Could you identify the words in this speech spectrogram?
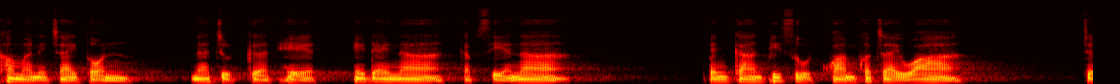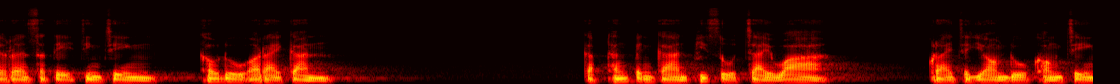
เข้ามาในใจตน ณจุดเกิดเหตุให้ได้หน้ากับเสียหน้า เป็นการพิสูจน์ความเข้าใจว่า เจริญสติจริง ๆ เขาดูอะไรกัน กับทั้งเป็นการพิสูจน์ใจว่า ใครจะยอมดูของจริง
